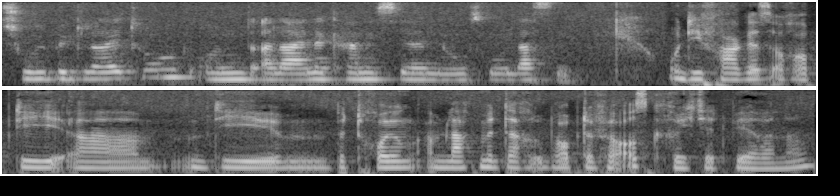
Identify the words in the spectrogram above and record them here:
Schulbegleitung und alleine kann ich sie ja nirgendwo lassen. Und die Frage ist auch, ob die, äh, die Betreuung am Nachmittag überhaupt dafür ausgerichtet wäre, ne?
